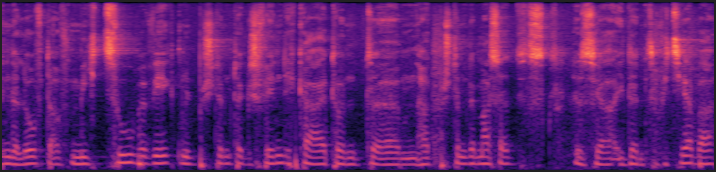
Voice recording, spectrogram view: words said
in der Luft auf mich zu bewegt mit bestimmter Geschwindigkeit und ähm, hat bestimmte Masse, das ist ja identifizierbar,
